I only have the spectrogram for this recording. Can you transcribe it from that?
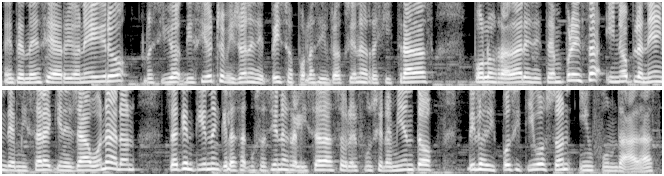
La Intendencia de Río Negro recibió 18 millones de pesos por las infracciones registradas por los radares de esta empresa y no planea indemnizar a quienes ya abonaron, ya que entienden que las acusaciones realizadas sobre el funcionamiento de los dispositivos son infundadas.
